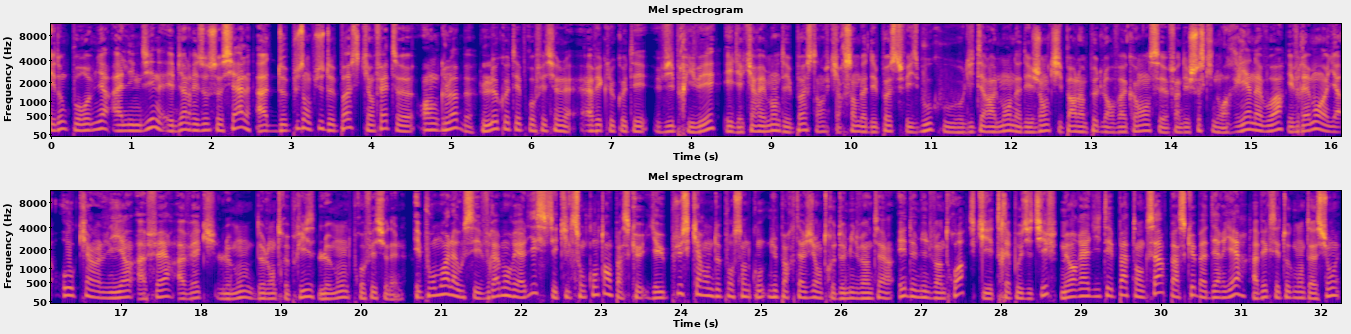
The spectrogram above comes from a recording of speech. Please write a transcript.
Et donc, pour revenir à LinkedIn, eh bien, le réseau social a de plus en plus de posts qui en fait euh, englobent le côté professionnel avec le côté vie privée. Et il y a carrément des posts hein, qui ressemblent à des posts Facebook où littéralement on a des gens qui parlent un peu de leurs vacances, et, enfin des choses qui n'ont rien à voir. Et vraiment, il n'y a aucun lien à faire avec le monde de l'entreprise, le monde professionnel. Et pour moi, là où c'est vraiment réaliste, c'est qu'ils sont contents parce qu'il y a eu plus 42% de contenu partagé entre 2021 et 2023, ce qui est très positif, mais en réalité pas tant que ça parce que bah, derrière, avec cette augmentation,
